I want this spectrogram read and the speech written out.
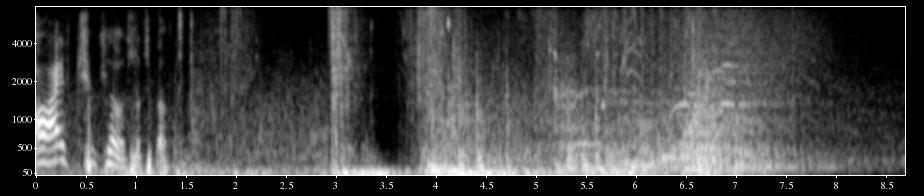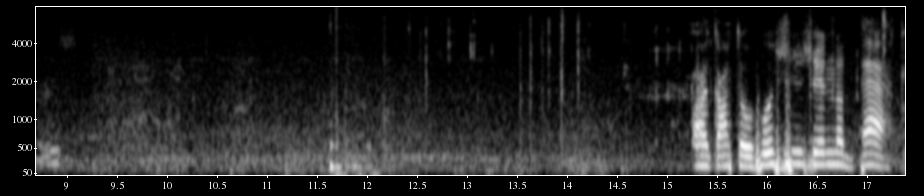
Oh, I have two kills. Let's go. I got the horses in the back.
